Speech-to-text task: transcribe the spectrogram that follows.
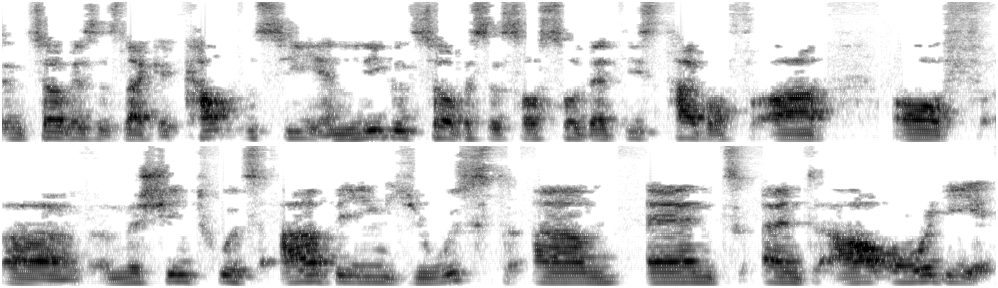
in services like accountancy and legal services also that these type of uh, of uh, machine tools are being used um, and and are already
